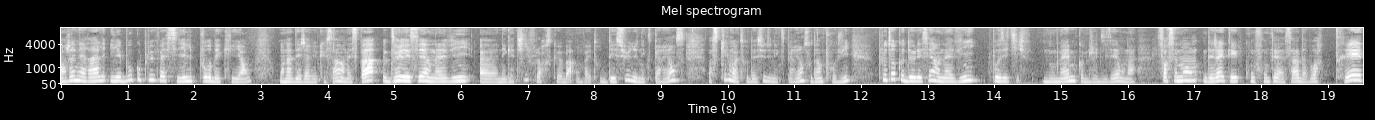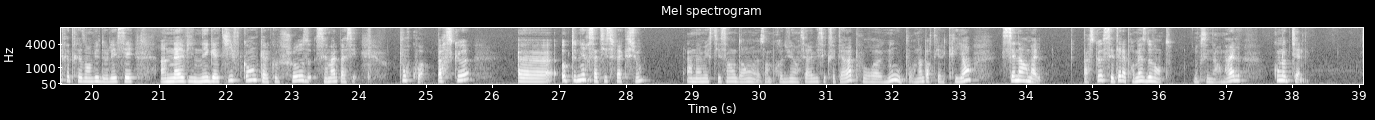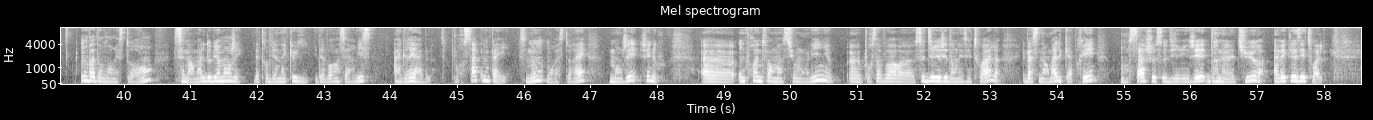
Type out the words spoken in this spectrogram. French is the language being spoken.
En général, il est beaucoup plus facile pour des clients, on a déjà vécu ça, n'est-ce pas, de laisser un avis euh, négatif lorsque bah, on va être déçu d'une expérience, lorsqu'ils vont être déçus d'une expérience ou d'un produit, plutôt que de laisser un avis positif. Nous-mêmes, comme je le disais, on a forcément déjà été confrontés à ça, d'avoir très très très envie de laisser un avis négatif quand quelque chose s'est mal passé. Pourquoi? Parce que euh, obtenir satisfaction, en investissant dans euh, un produit, un service, etc., pour euh, nous ou pour n'importe quel client, c'est normal. Parce que c'était la promesse de vente. Donc c'est normal qu'on l'obtienne. On va dans un restaurant, c'est normal de bien manger, d'être bien accueilli et d'avoir un service agréable. C'est pour ça qu'on paye. Sinon, on resterait manger chez nous. Euh, on prend une formation en ligne pour savoir se diriger dans les étoiles, et ben c'est normal qu'après, on sache se diriger dans la nature avec les étoiles.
